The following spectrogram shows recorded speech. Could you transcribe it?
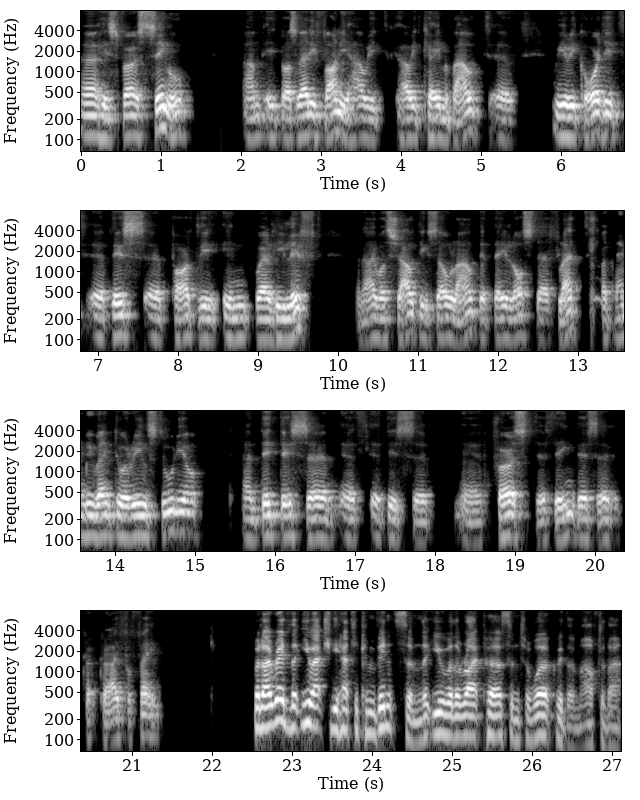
uh, his first single. And it was very funny how it how it came about. Uh, we recorded uh, this uh, partly in where he lived, and I was shouting so loud that they lost their flat. But then we went to a real studio and did this uh, uh, this first thing, this cry for fame. But I read that you actually had to convince them that you were the right person to work with them after that.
